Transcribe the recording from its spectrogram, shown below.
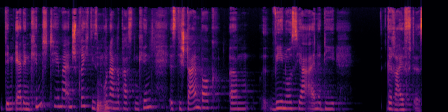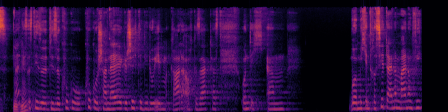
dem eher dem Kind-Thema entspricht, diesem mhm. unangepassten Kind, ist die Steinbock ähm, Venus ja eine, die gereift ist. Ne? Mhm. Das ist diese, diese Coco, Coco Chanel-Geschichte, die du eben gerade auch gesagt hast. Und ich, ähm, wo mich interessiert deine Meinung, wie,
